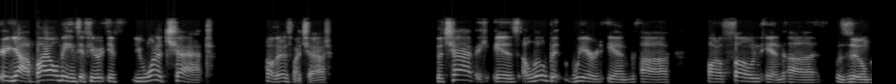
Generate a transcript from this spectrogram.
Yeah, by all means, if you if you want to chat, oh, there's my chat. The chat is a little bit weird in uh, on a phone in uh, Zoom.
